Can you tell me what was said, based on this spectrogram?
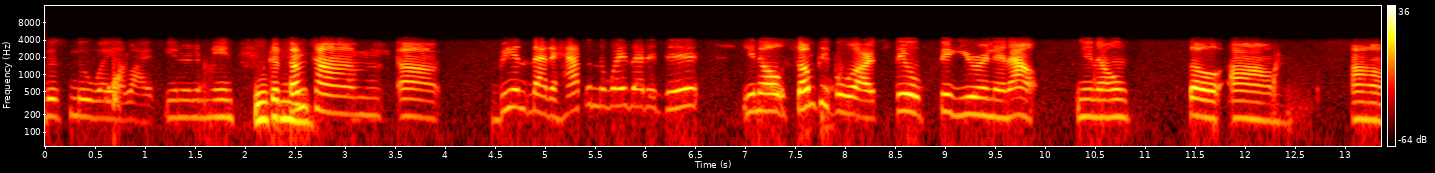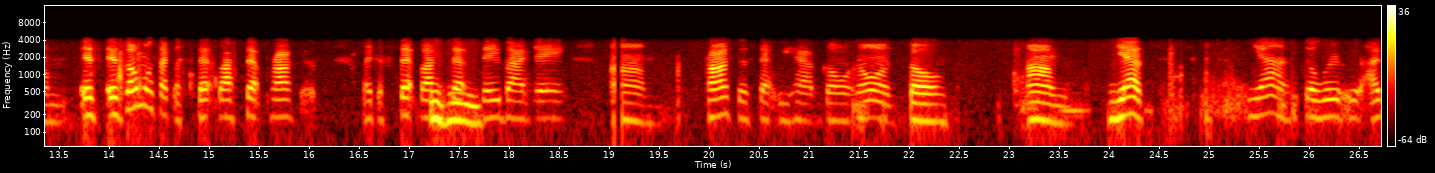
this new way of life. You know what I mean? Because Mhm. sometimes, uh, being that it happened the way that it did, you know, some people are still figuring it out. You know, so um, um, it's it's almost like a step by step process, like a step by step, Mhm. day by day um, process that we have going on. So, um, yes, yeah. So we're I,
